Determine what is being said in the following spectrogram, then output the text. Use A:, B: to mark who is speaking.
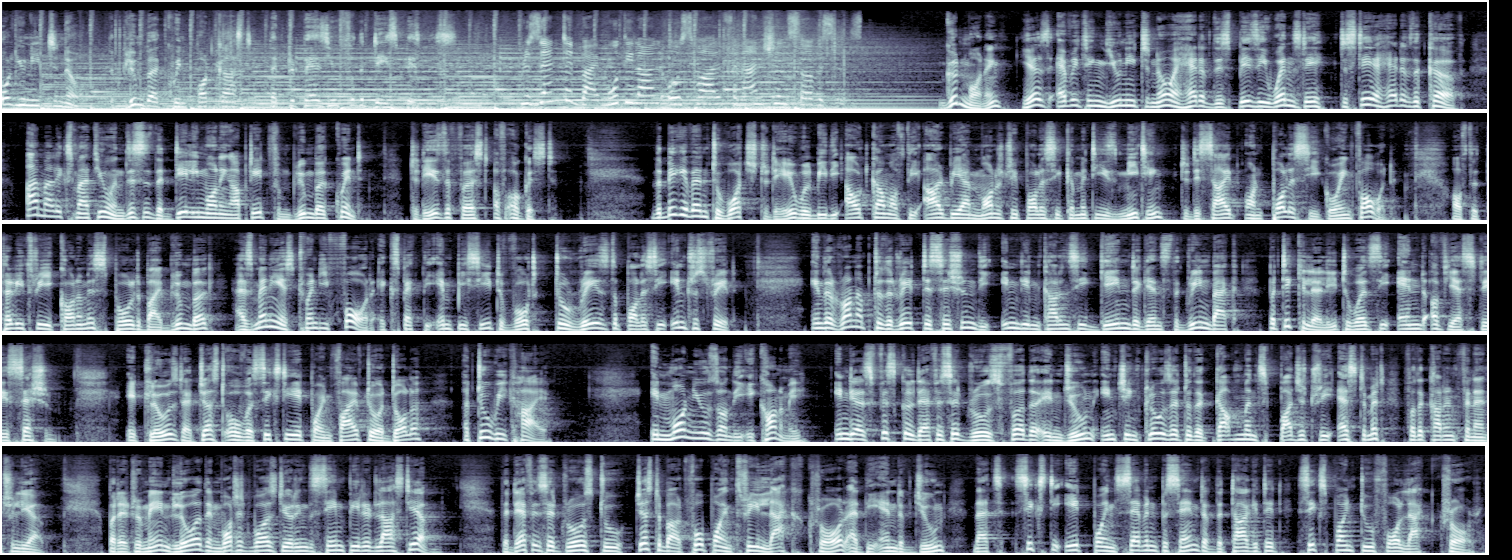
A: all you need to know, the Bloomberg Quint podcast that prepares you for the day's business.
B: Presented by Motilal Oswal Financial Services.
A: Good morning. Here's everything you need to know ahead of this busy Wednesday to stay ahead of the curve. I'm Alex Matthew, and this is the daily morning update from Bloomberg Quint. Today is the 1st of August. The big event to watch today will be the outcome of the RBI Monetary Policy Committee's meeting to decide on policy going forward. Of the 33 economists polled by Bloomberg, as many as 24 expect the MPC to vote to raise the policy interest rate. In the run up to the rate decision, the Indian currency gained against the greenback, particularly towards the end of yesterday's session. It closed at just over 68.5 to a dollar, a two week high. In more news on the economy, India's fiscal deficit rose further in June, inching closer to the government's budgetary estimate for the current financial year. But it remained lower than what it was during the same period last year. The deficit rose to just about 4.3 lakh crore at the end of June. That's 68.7% of the targeted 6.24 lakh crore.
